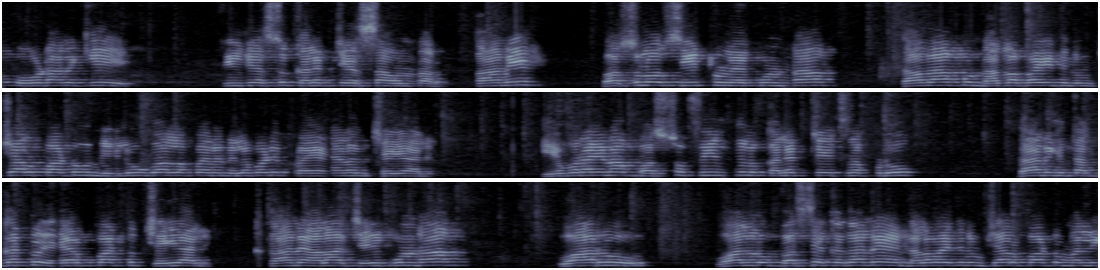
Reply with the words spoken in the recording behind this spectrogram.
పోవడానికి ఫీజెస్ కలెక్ట్ చేస్తూ ఉన్నారు. కానీ బస్సులో సీట్లు లేకుండా దాదాపు నలభై ఐదు నిమిషాల పాటు నిలువుగాళ్ళ పైన నిలబడి ప్రయాణం చేయాలి. ఎవరైనా బస్సు ఫీజులు కలెక్ట్ చేసినప్పుడు దానికి తగ్గట్టు ఏర్పాట్లు చేయాలి. కానీ అలా చేయకుండా వారు వాళ్ళు బస్సు ఎక్కగానే నలభై ఐదు నిమిషాల పాటు మళ్ళీ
